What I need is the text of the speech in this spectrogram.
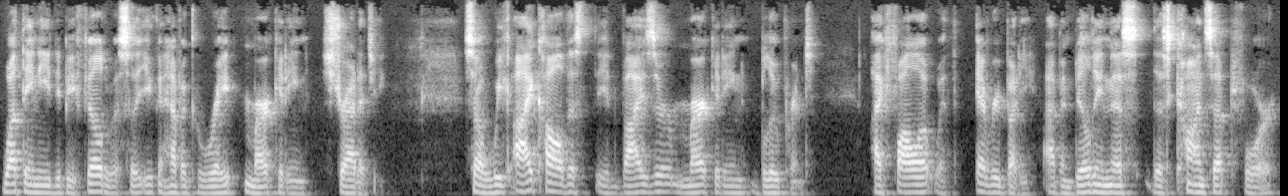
what they need to be filled with so that you can have a great marketing strategy so we, I call this the advisor marketing blueprint. I follow it with everybody. I've been building this this concept for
